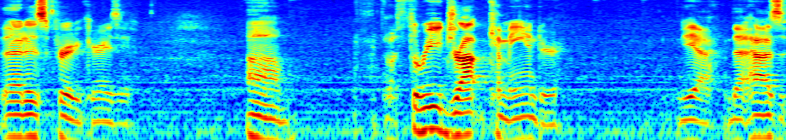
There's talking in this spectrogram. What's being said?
That is pretty crazy. Um, A three drop commander. Yeah, that has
